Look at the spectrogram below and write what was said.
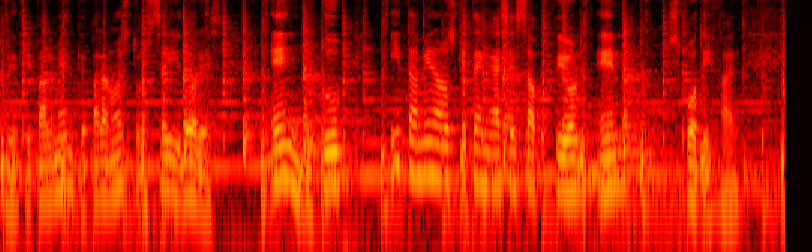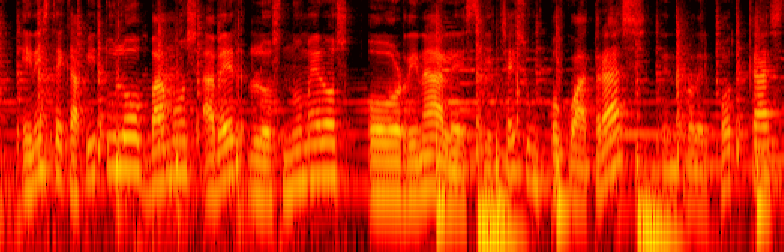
principalmente para nuestros seguidores en YouTube y también a los que tengáis esa opción en Spotify. En este capítulo vamos a ver los números ordinales. Si echáis un poco atrás dentro del podcast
